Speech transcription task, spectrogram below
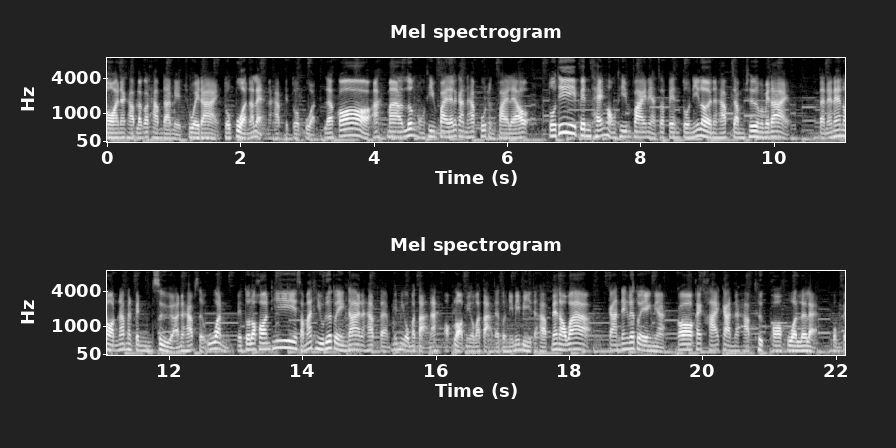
น้อยนะครับแล้วก็ทำดาเมจช่วยได้ตัวปวดนั่นแหละนะครับเป็นตัวปวดแล้วก็อะมาเรื่องของทีมไฟเลยแล้วกันนะครับพูดถึงไฟแล้ว ตัวที่เป็นแท้งของทีมไฟเนี่ยจะเป็นตัวนี้เลยนะครับจำชื่อมันไม่ได้ แต่แน่นอนนะมันเป็นเสือนะครับเสืออ้วน เป็นตัวละครที่สามารถฮิวเลือดตัวเองได้นะครับแต่ไม่มีโอมาตะนะออกหลอดมีโอมาตะแต่ตัวนี้ไม่มีนะครับแน่นอนว่าการเด้งเลือดตัวเองเนี่ยก็คล้ายๆกันนะครับถึกพอควรเลยแหละ ผมไป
